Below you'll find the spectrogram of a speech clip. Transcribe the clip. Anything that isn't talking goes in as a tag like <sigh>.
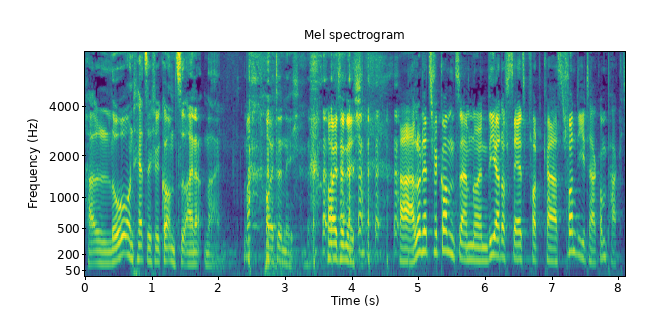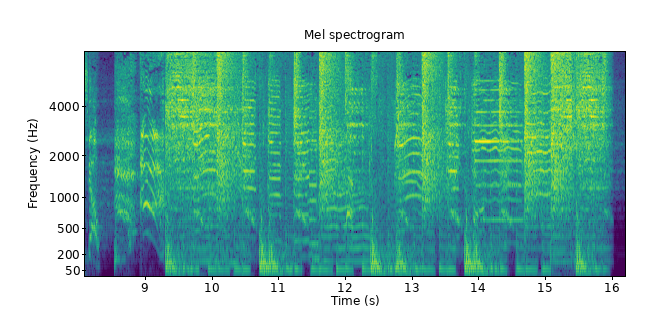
Hallo und herzlich willkommen zu einer. Nein, <laughs> heute nicht. heute nicht. Hallo und herzlich willkommen zu einem neuen The Art of Sales Podcast von Digital Compact.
